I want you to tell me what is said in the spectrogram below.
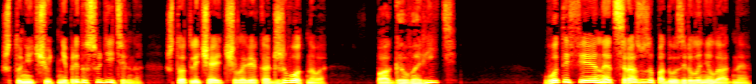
что ничуть не предосудительно, что отличает человека от животного. Поговорить. Вот и фея Нет сразу заподозрила неладное.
